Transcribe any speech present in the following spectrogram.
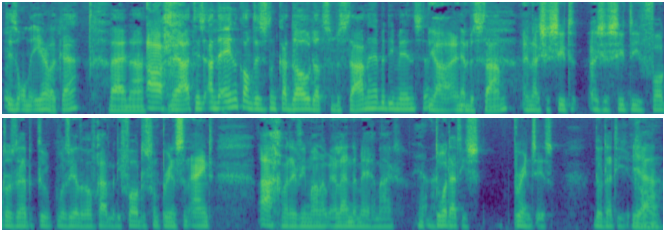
Het is oneerlijk, hè? Bijna. Ach. Maar ja, het is, aan de ene kant is het een cadeau dat ze bestaan hebben, die mensen. Ja, en- en bestaan. En als je ziet, als je ziet die foto's, daar heb ik natuurlijk wel eerder over gehad, maar die foto's van Prince ten eind. Ach, wat heeft die man ook ellende meegemaakt. Ja. Doordat hij Prince is. Doordat hij Ja, gewoon...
